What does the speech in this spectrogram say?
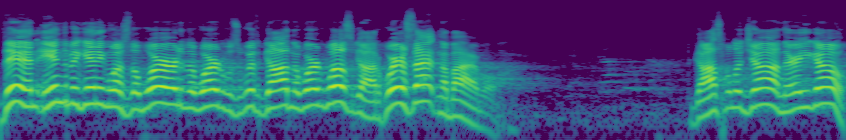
Then, in the beginning was the Word, and the Word was with God, and the Word was God. Where's that in the Bible? The Gospel of John, there you go.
